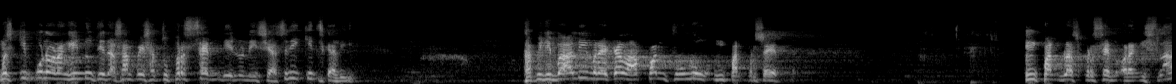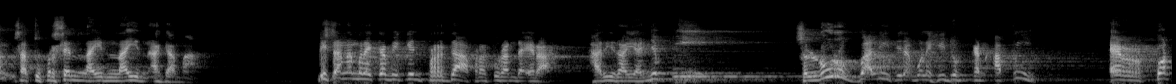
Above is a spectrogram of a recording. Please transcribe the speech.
Meskipun orang Hindu tidak sampai satu persen di Indonesia. Sedikit sekali. Tapi di Bali mereka 84 persen. 14 persen orang Islam, satu persen lain-lain agama. Di sana mereka bikin perda peraturan daerah. Hari raya Nyepi. Seluruh Bali tidak boleh hidupkan api airport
